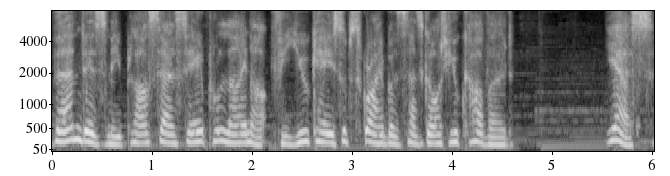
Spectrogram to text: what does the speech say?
then Disney Plus's April lineup for UK subscribers has got you covered. Yes,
